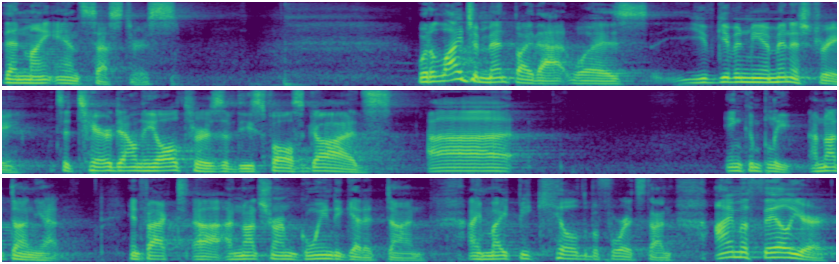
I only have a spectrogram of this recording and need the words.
than my ancestors. What Elijah meant by that was, You've given me a ministry to tear down the altars of these false gods. Uh, incomplete. I'm not done yet. In fact, uh, I'm not sure I'm going to get it done. I might be killed before it's done. I'm a failure.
